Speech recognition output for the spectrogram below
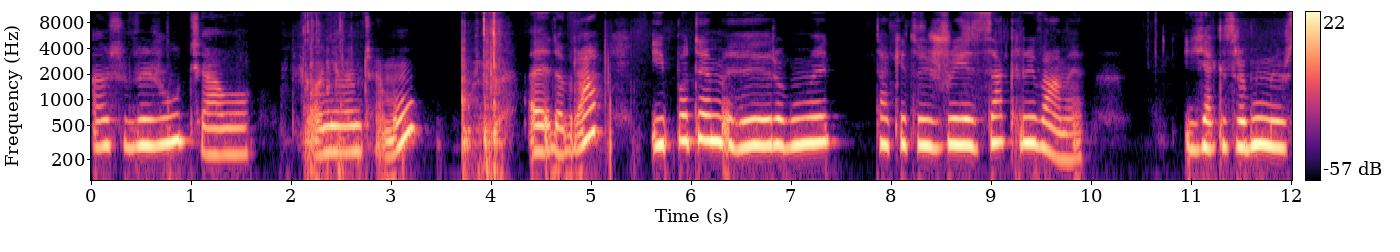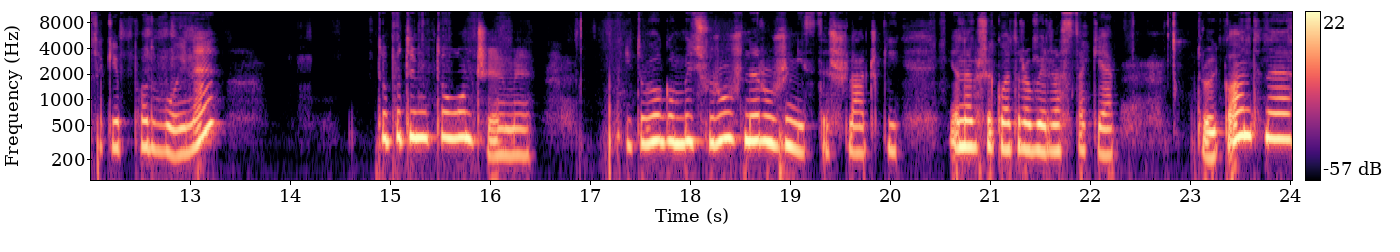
aż wyrzuciało. O, nie wiem czemu. Ale dobra. I potem y, robimy takie coś, że je zakrywamy. I jak zrobimy już takie podwójne, to potem to łączymy. I to mogą być różne, różniste szlaczki. Ja na przykład robię raz takie trójkątne,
